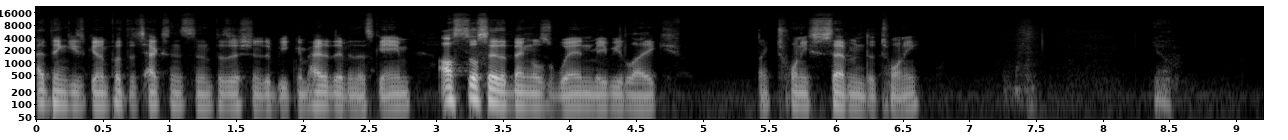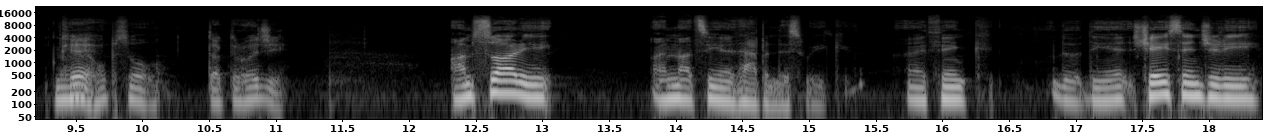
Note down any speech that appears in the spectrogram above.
I think he's going to put the Texans in a position to be competitive in this game. I'll still say the Bengals win, maybe like like twenty seven to twenty. No, Okay. I hope so. Dr. Hoji. I'm sorry, I'm not seeing it happen this week. I think the the Chase injury,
